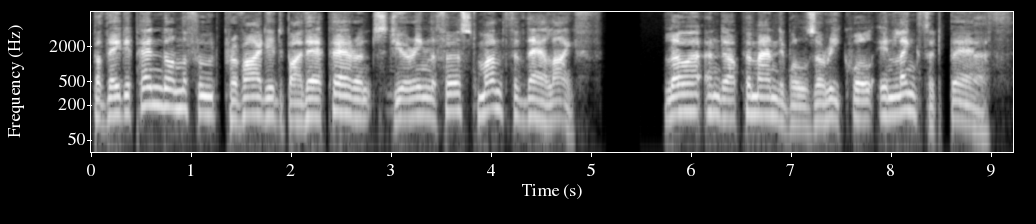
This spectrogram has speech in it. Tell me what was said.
but they depend on the food provided by their parents during the first month of their life. Lower and upper mandibles are equal in length at birth.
